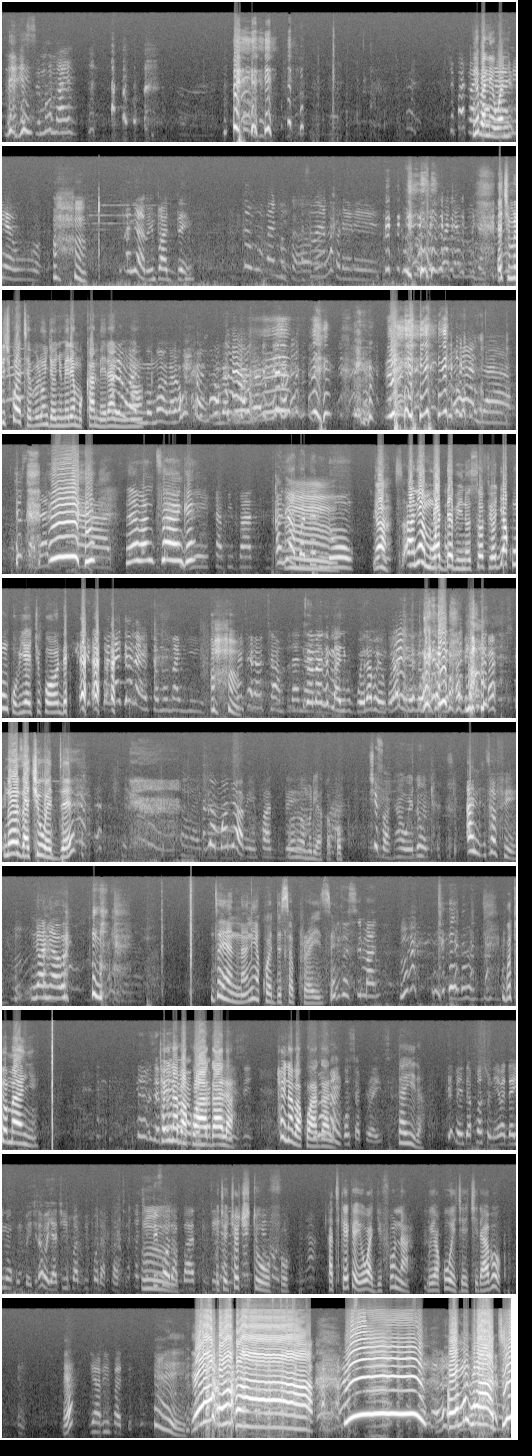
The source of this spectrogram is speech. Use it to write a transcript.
Ne banewanyu ani abimpadde ekimuli kikwate bulungi onyumire mu kamera nno. Mwagala eba nsange ani apadde bino? Ah, ani amuwadde bino? Sophie ojja kunkubya ekikonde. Ndowooza kiwedde namwani abimpadde oli omuli akakopo kifa nawe don't Ani Sophie, nani awe? Diana, ani akuwadde surprise? nze simanyi Gwe tomanyi? Nze Tolina papa bakwagala. Tolina bakwagala. Tayira. Ekyo kyo kituufu. Kati keeke yo wagifuna bwe yakuwa ekyo ekirabo. Eh? Yabimpadde. Omu bw'ati.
